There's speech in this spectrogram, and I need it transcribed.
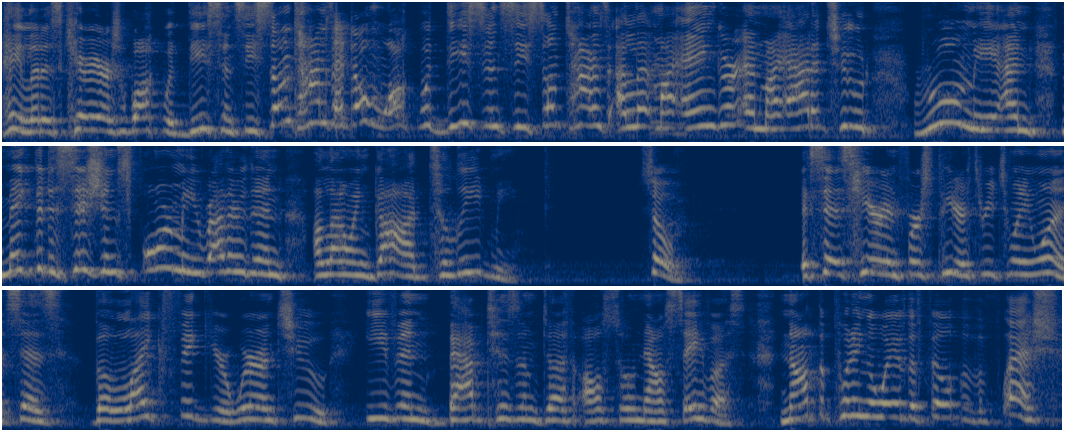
hey, let us carry our walk with decency. Sometimes I don't walk with decency. Sometimes I let my anger and my attitude rule me and make the decisions for me rather than allowing God to lead me. So it says here in 1 Peter 3:21, it says, the like figure whereunto even baptism doth also now save us. Not the putting away of the filth of the flesh,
